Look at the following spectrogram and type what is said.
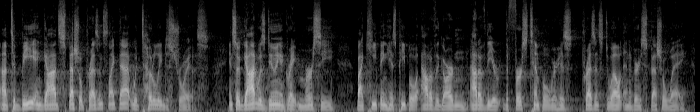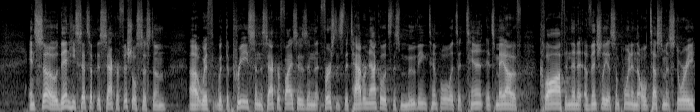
uh, to be in God's special presence like that would totally destroy us. And so God was doing a great mercy by keeping his people out of the garden, out of the, the first temple where his presence dwelt in a very special way. And so then he sets up this sacrificial system uh, with, with the priests and the sacrifices. And the, first, it's the tabernacle, it's this moving temple, it's a tent, it's made out of cloth. And then eventually, at some point in the Old Testament story,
